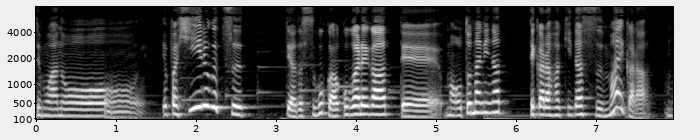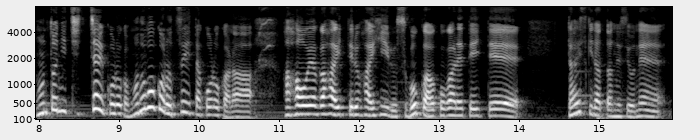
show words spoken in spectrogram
でもあのー、やっぱヒール靴って私すごく憧れがあって、まあ大人になってから吐き出す前から、本当にちっちゃい頃が、物心ついた頃から母親が履いてるハイヒールすごく憧れていて、大好きだったんですよね。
